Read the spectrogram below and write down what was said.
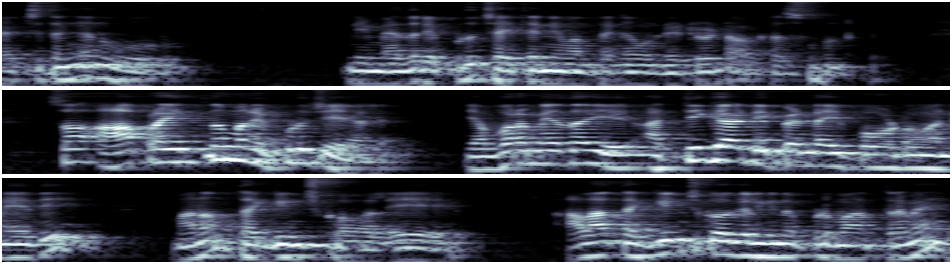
ఖచ్చితంగా నువ్వు నీ మెదడు ఎప్పుడు చైతన్యవంతంగా ఉండేటువంటి అవకాశం ఉంటుంది. సో ఆ ప్రయత్నం మనం ఎప్పుడు చేయాలి. ఎవరి మీద అతిగా డిపెండ్ అయిపోవడం అనేది మనం తగ్గించుకోవాలి. అలా తగ్గించుకోగలిగినప్పుడు మాత్రమే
